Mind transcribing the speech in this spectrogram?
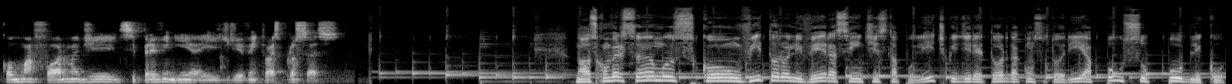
como uma forma de, de se prevenir aí de eventuais processos. Nós conversamos com Vitor Oliveira, cientista político e diretor da consultoria Pulso Público.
